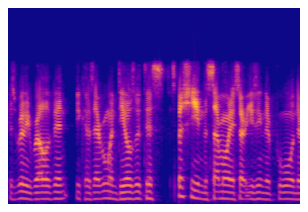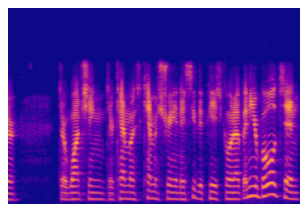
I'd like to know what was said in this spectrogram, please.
is really relevant because everyone deals with this, especially in the summer when they start using their pool and they're they're watching their chem- chemistry and they see the pH going up. And in your bulletin,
